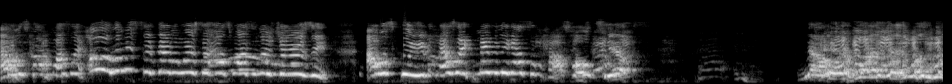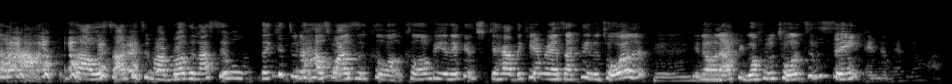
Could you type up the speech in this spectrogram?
I was home. I was like, oh, let me sit down and watch The Housewives in New Jersey. I was cleaning. I was like, maybe they got some household tips. No, it wasn't. It was not. So I was talking to my brother, and I said, "Well, they could do the Housewives of Col- Columbia, and they could have the camera as I clean the toilet, you know, and I mm-hmm. could go from the toilet to the sink. Ain't nobody gonna watch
